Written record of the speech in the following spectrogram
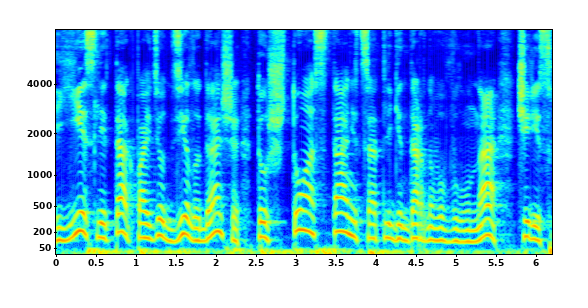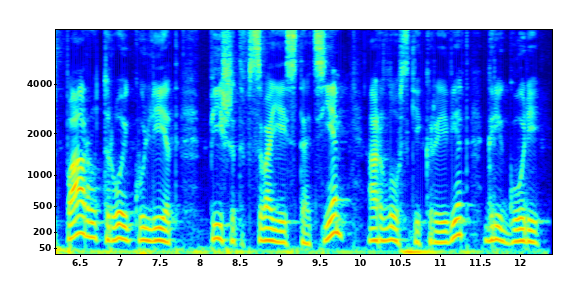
Если так пойдет дело дальше, то что останется от легендарного валуна через пару-тройку лет, пишет в своей статье Орловский краевед Григорий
